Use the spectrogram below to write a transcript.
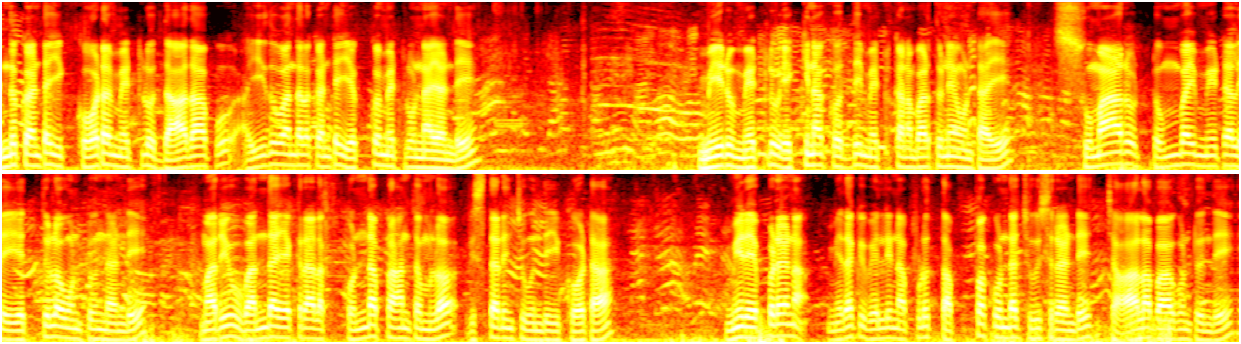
ఎందుకంటే ఈ కోట మెట్లు దాదాపు ఐదు వందల కంటే ఎక్కువ మెట్లు ఉన్నాయండి. మీరు మెట్లు ఎక్కిన కొద్దీ మెట్లు కనబడుతూనే ఉంటాయి. సుమారు తొంభై మీటర్ల ఎత్తులో ఉంటుందండి. మరియు వంద ఎకరాల కొండ ప్రాంతంలో విస్తరించి ఉంది ఈ కోట. మీరు ఎప్పుడైనా మెదకు వెళ్ళినప్పుడు తప్పకుండా చూసిరండి చాలా బాగుంటుంది.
